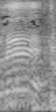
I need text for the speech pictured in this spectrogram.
Chile.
